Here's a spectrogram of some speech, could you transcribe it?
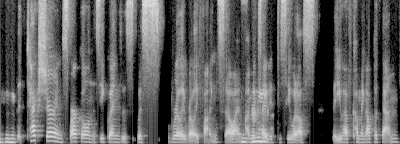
Mm-hmm. the texture and sparkle and the sequins is, was really really fun so i'm, mm-hmm. I'm excited to see what else that you have coming up with them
